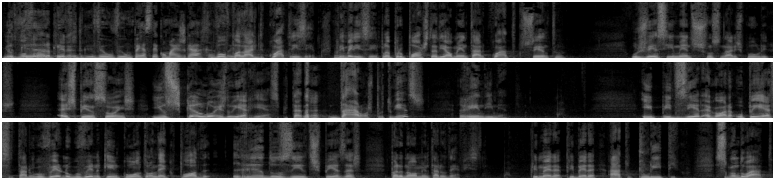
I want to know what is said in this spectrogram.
Eu de vou que, falar apenas... De viu um PSD com mais garra? Vou falar de quatro exemplos. Primeiro exemplo, a proposta de aumentar 4% os vencimentos dos funcionários públicos, as pensões e os escalões do IRS. Portanto, dar aos portugueses rendimento. E, e dizer, agora, o PS está no governo, o governo que encontra onde é que pode reduzir despesas para não aumentar o déficit. Primeira, primeiro ato político. Segundo ato,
